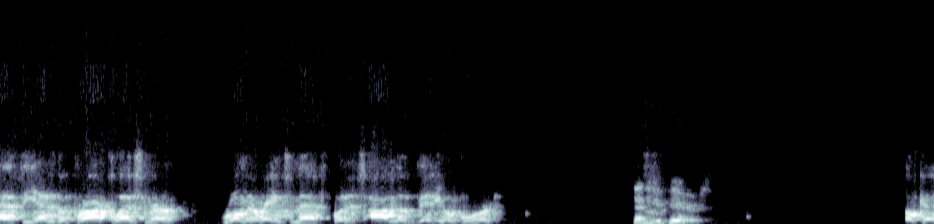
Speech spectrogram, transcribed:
at the end of Brock Lesnar Roman Reigns match, but it's on the video board, Then he appears. okay.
